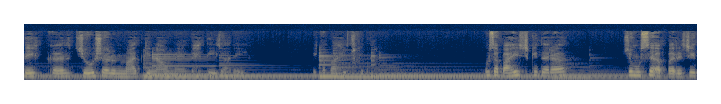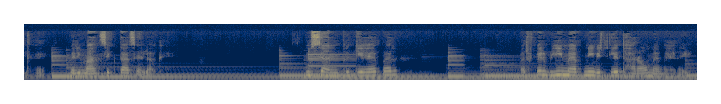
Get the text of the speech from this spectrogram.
देखकर जोश और उन्माद की नाव में बहती जा रही। एक अपाहिज की तरह। उस अपाहिज की तरह जो मुझसे अपरिचित है, मेरी मानसिकता से अलग है। मुझसे अनभिज्ञ है, पर पर फिर भी मैं अपनी विचलित धाराओं में बह रही।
